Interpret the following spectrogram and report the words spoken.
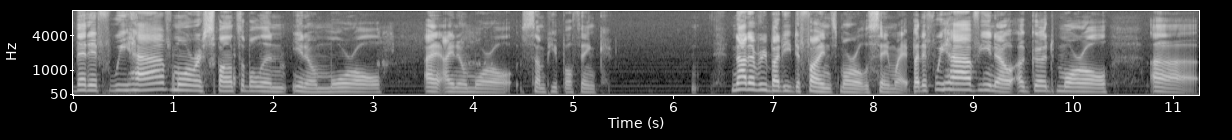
that if we have more responsible and you know moral I, I know moral some people think not everybody defines moral the same way but if we have you know a good moral uh,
